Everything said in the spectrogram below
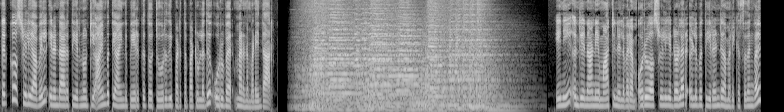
தெற்கு ஆஸ்திரேலியாவில் இரண்டாயிரத்தி இருநூற்றி ஐம்பத்தி ஐந்து பேருக்கு தொற்று உறுதிப்படுத்தப்பட்டுள்ளது. ஒருவர் மரணமடைந்தார். இனி இன்றைய நாணய மாற்று நிலவரம். ஒரு ஆஸ்திரேலிய டாலர் எழுபத்தி இரண்டு அமெரிக்க சதங்கள்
